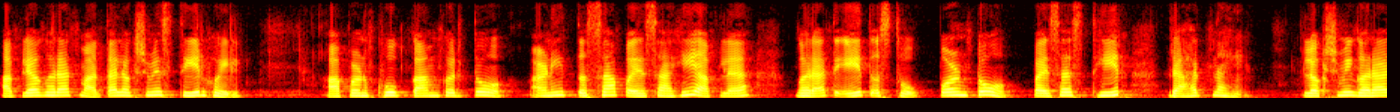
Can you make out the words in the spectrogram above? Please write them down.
आपल्या घरात माता लक्ष्मी स्थिर होईल. आपण खूप काम करतो आणि तसा पैसाही आपल्या घरात येत असतो पण तो पैसा स्थिर राहत नाही. लक्ष्मी घरात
